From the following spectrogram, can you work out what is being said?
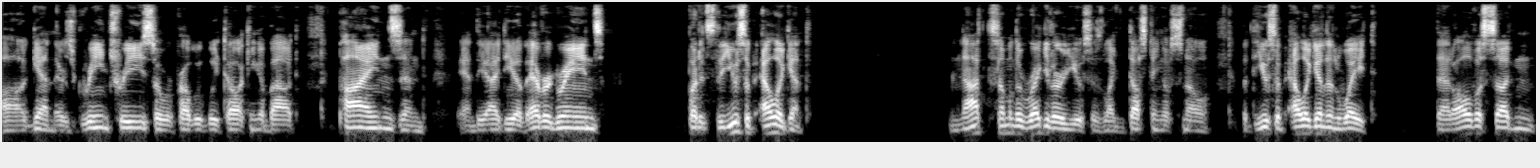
Uh, again, there's green trees, so we're probably talking about pines and and the idea of evergreens. But it's the use of elegant, not some of the regular uses like dusting of snow, but the use of elegant and weight that all of a sudden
